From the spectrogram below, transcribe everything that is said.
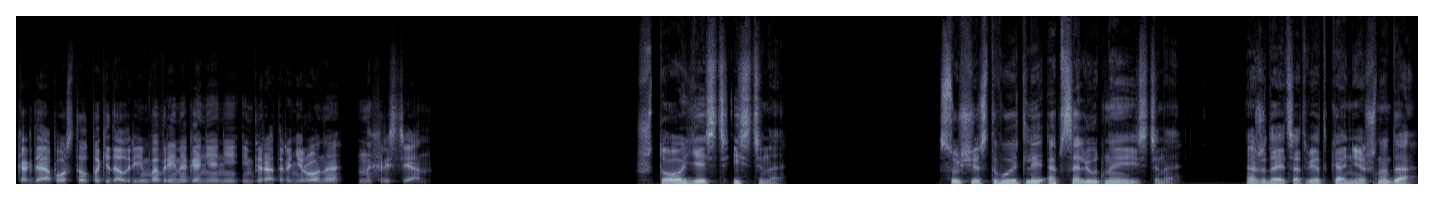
когда апостол покидал Рим во время гонений императора Нерона на христиан. Что есть истина? Существует ли абсолютная истина? Ожидается ответ «конечно, да».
